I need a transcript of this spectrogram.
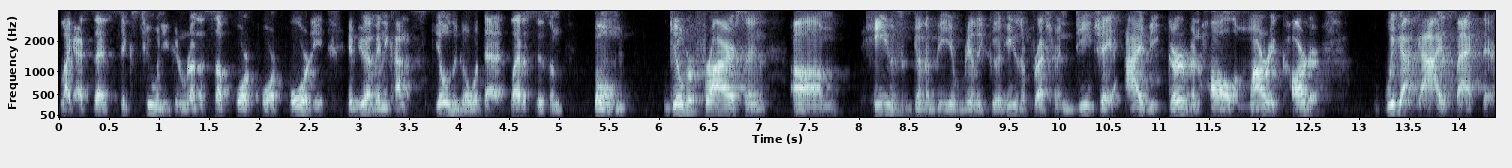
like I said, six two, and you can run a sub 4 440. If you have any kind of skill to go with that athleticism, boom, Gilbert Frierson, um, he's going to be really good. He's a freshman. DJ Ivey, Gurvan Hall, Amari Carter. We got guys back there.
